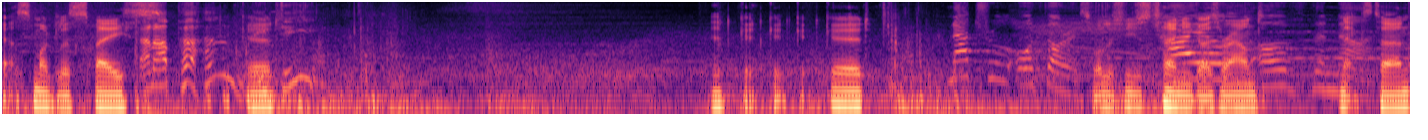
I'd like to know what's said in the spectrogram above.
Yeah, smuggler's space. An upper hand, Good. Good, good, good, good, good. Natural authority. So we'll literally just turn you guys around next turn.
